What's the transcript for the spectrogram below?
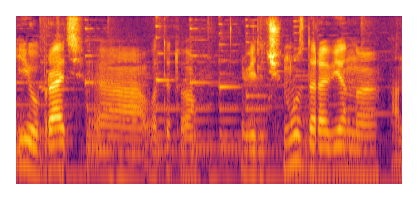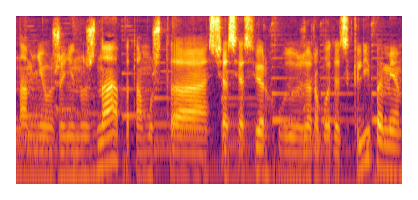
и убрать э, вот эту величину здоровенную. Она мне уже не нужна, потому что сейчас я сверху буду уже работать с клипами.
